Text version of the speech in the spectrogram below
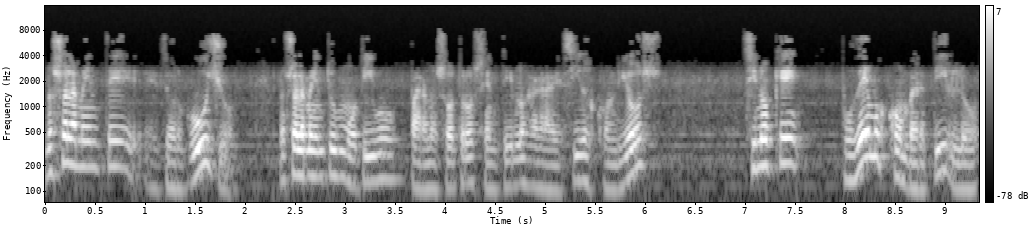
no solamente de orgullo, no solamente un motivo para nosotros sentirnos agradecidos con Dios, sino que podemos convertirlo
